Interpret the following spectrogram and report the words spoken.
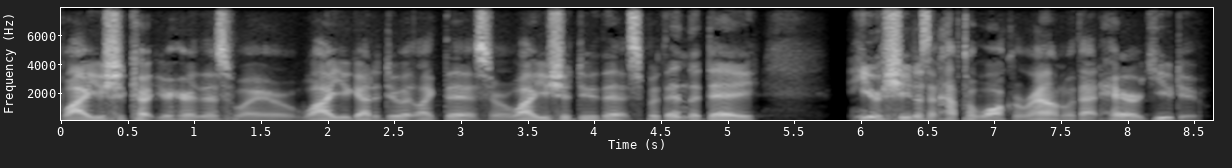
why you should cut your hair this way or why you got to do it like this or why you should do this. But then the day, he or she doesn't have to walk around with that hair, you do.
